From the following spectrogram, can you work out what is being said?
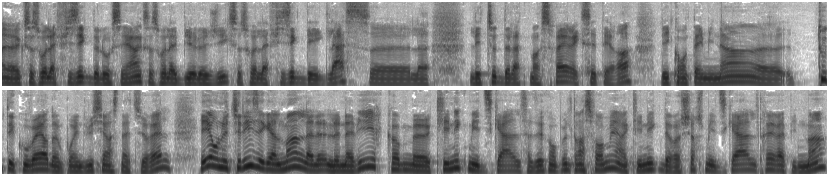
euh, que ce soit la physique de l'océan, que ce soit la biologie, que ce soit la physique des glaces, euh, l'étude de l'atmosphère, etc., les contaminants, tout est couvert d'un point de vue sciences naturelles. Et on utilise également le navire comme euh, clinique médicale, c'est-à-dire qu'on peut le transformer en clinique de recherche médicale très rapidement.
